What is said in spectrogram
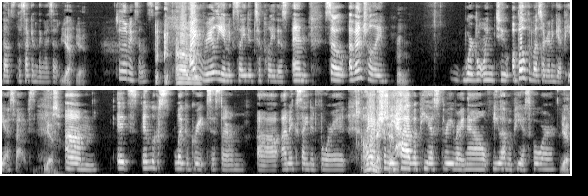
that's the second thing I said. Yeah, yeah. So that makes sense. Um, I really am excited to play this, and so eventually Hmm. we're going to. Uh, both of us are going to get PS5s. yes. Um, it's it looks like a great system. Uh, I'm excited for it. All I actually have a PS3 right now. You have a PS4. yeah.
